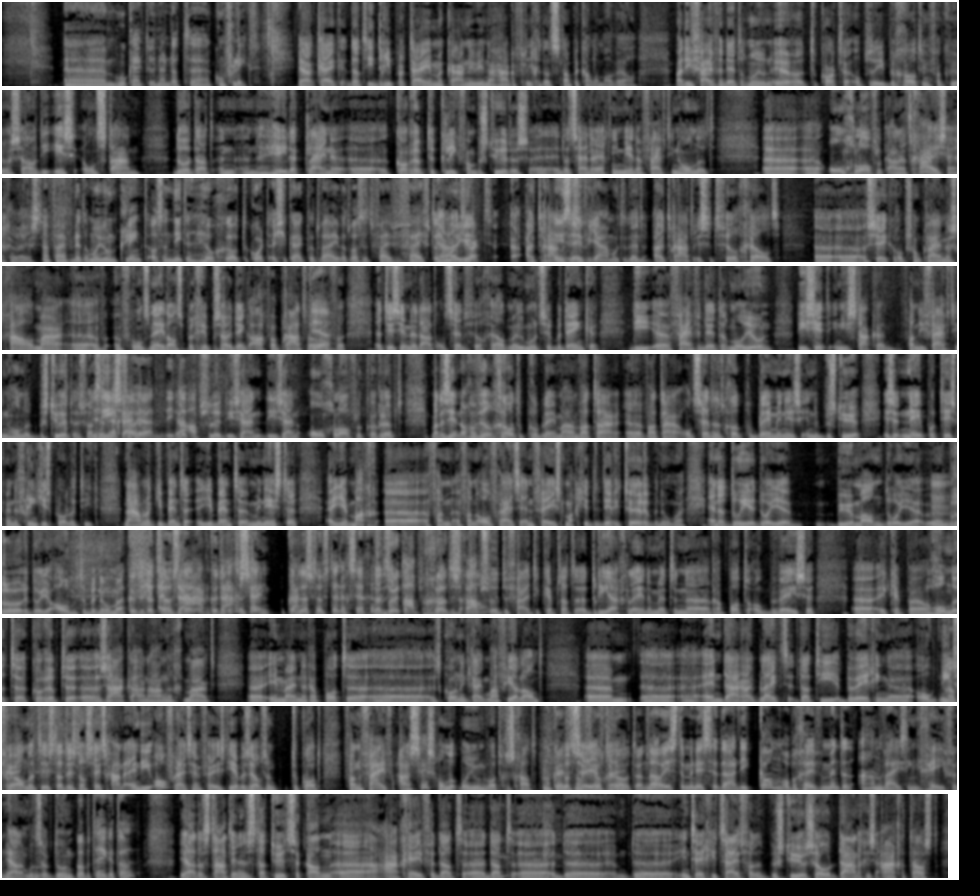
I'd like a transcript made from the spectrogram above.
Ehm, hoe kijkt u naar dat eh, conflict? Ja, kijk, dat die drie partijen elkaar nu in de haren vliegen... dat snap ik allemaal wel. Maar die 35 miljoen euro tekorten op die begroting van Curaçao... die is ontstaan doordat een, een hele kleine eh, corrupte kliek van bestuurders... eh, en dat zijn er echt niet meer dan 1500... eh, eh, ongelooflijk aan het graaien zijn geweest. Nou, 35 miljoen klinkt als een niet een heel groot tekort. Als je kijkt dat wij, wat was het, 55 Ja, het is- miljard eh, uiteraard in zeven jaar moeten doen. het- uiteraard is het veel geld. Eh, eh, zeker op zo'n kleine schaal. Maar eh, voor ons Nederlands begrippen zou je denken... ach, waar praten we Ja. over? Het is inderdaad ontzettend veel geld. Maar u moet zich bedenken, die eh, 35 miljoen... die zit in die stakken van die 1500 bestuurders. Want die zijn, zo, ja? Die- ja, dat- absoluut. Die zijn, die zijn ongelooflijk corrupt. Maar er zit nog een veel groter probleem aan. Wat daar, wat daar ontzettend groot probleem in is in het bestuur... is het nepotisme en de vriendjespolitiek. Namelijk, je bent, een- je bent een minister... en je mag van, van overheids-NV's mag je de directeuren benoemen. En dat doe je door je buurman, door je eh, broer, door je oom te benoemen. Kunt u dat zo, En stel- daar- kunt u daar dat zo, zijn- stel- kunt u daar dat is- zo stellig zeggen? dat Gebeurt is, grote dat is een feit. Ik heb dat eh, drie jaar geleden met een eh, rapport ook bewezen. Eh, ik heb honderd corrupte zaken aan hangen gemaakt... in mijn rapport Het Koninkrijk Mafialand. Ehm, eh, eh, en daaruit blijkt dat die beweging eh, ook niet veranderd is. Dat is nog steeds gaande. En die overheids-NV's die hebben zelfs een tekort van 5 à 600 miljoen wordt geschat. Oké, dat is nog veel groter. Nou is de minister daar, die kan op een gegeven moment een aanwijzing geven. Ja, dat moet ze ook doen. Wat betekent dat? Ja, dat staat in het statuut. Ze kan aangeven dat, dat de, de integriteit van het bestuur zodanig is aangetast...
